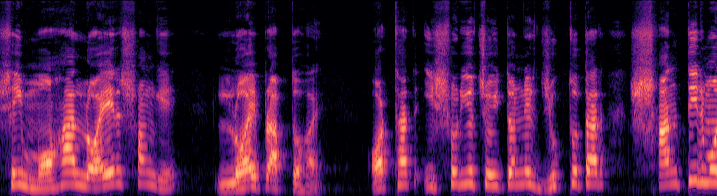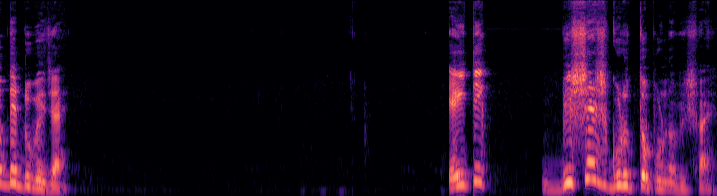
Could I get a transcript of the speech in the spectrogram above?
সেই মহালয়ের সঙ্গে লয় প্রাপ্ত হয়, অর্থাৎ ঈশ্বরীয় চৈতন্যের যুক্ততার শান্তির মধ্যে ডুবে যায়। এইটি বিশেষ গুরুত্বপূর্ণ বিষয়।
